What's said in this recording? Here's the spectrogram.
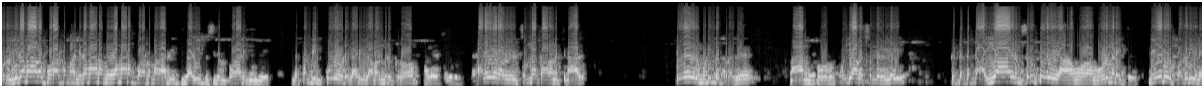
ஒரு விதமாக போராட்டமாக மிதமான மிதமான போராட்டமாக அறிவித்து அறிவிப்பு செய்து போராடி என்று இந்த தம்பின் கூழ உடையில் அருகில் அமர்ந்திருக்கிறோம். தலைவர் அவர்கள் சொன்ன காரணத்தினால் தேர்தல் முடிந்த பிறகு நான் பொய்யாக சொல்லவில்லை. கிட்டத்தட்ட ஐயாயிரம் சிறுத்தைகளை ஒருங்கிணைத்து மேலூர் பகுதியில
